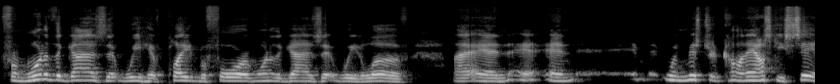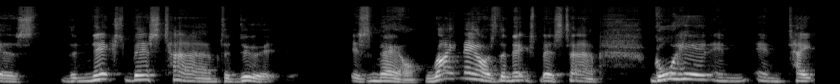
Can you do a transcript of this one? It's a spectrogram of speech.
from one of the guys that we have played before, one of the guys that we love, uh, and and when Mr. Kalinowski says the next best time to do it is now. Right now is the next best time go ahead and and take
